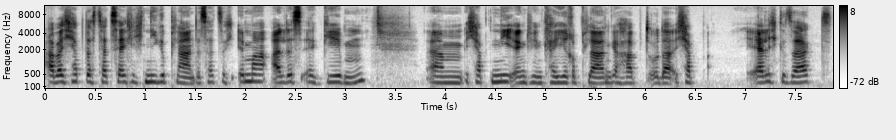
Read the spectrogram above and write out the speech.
Aber ich habe das tatsächlich nie geplant. Es hat sich immer alles ergeben. Ähm, ich habe nie irgendwie einen Karriereplan gehabt oder ich habe ehrlich gesagt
